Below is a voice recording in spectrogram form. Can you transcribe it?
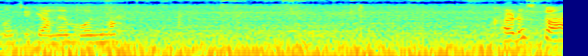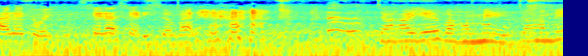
પહોંચી ગયા અમે મોલમાં. ખડસ તો હારે તોય સેડા સેડી છે મારે જહા યે વહા મે જહા મે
